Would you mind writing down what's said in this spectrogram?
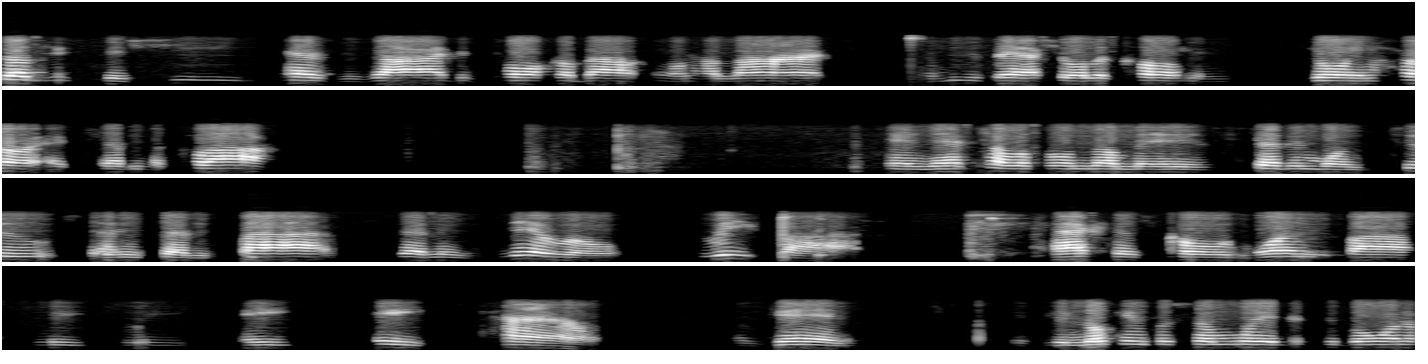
subject that she has desired to talk about on her line. And we just ask y'all to come and join her at 7 o'clock. And that telephone number is 712 775 7035. Access code 153388 pound. Again, if you're looking for somewhere just to go on a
